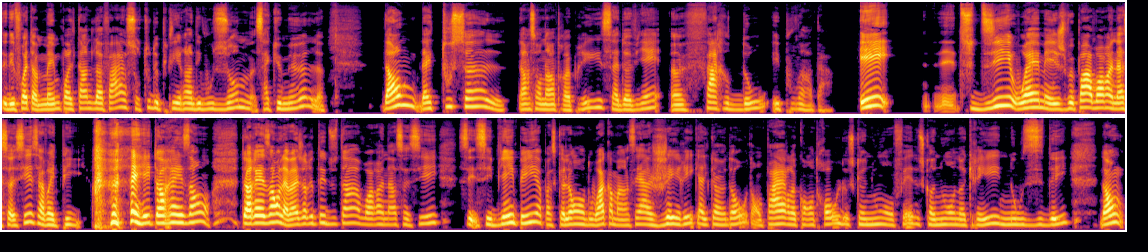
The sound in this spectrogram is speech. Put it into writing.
des fois, tu n'as même pas le temps de le faire, surtout depuis que les rendez-vous Zoom s'accumulent. Donc, d'être tout seul dans son entreprise, ça devient un fardeau épouvantable. Et tu te dis, ouais, mais je veux pas avoir un associé, ça va être pire. Et tu as raison. Tu as raison. La majorité du temps, avoir un associé, c'est bien pire parce que là, on doit commencer à gérer quelqu'un d'autre. On perd le contrôle de ce que nous, on fait, de ce que nous, on a créé, nos idées. Donc,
